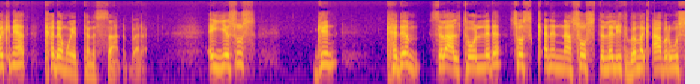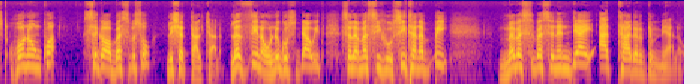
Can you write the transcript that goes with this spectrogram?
ምክንያት ከደሙ የተነሳ ነበረ። ኢየሱስ ግን ከደም ስላልተወለደ ሦስት ቀንና ሦስት ሌሊት በመቃብር ውስጥ ሆኖ እንኳ ሥጋው በስብሶ ሊሸት አልቻለም። ለዚህ ነው ንጉሥ ዳዊት ስለ መሲሁ ሲተነብይ መበስበስን እንዲያይ አታደርግም ያለው።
